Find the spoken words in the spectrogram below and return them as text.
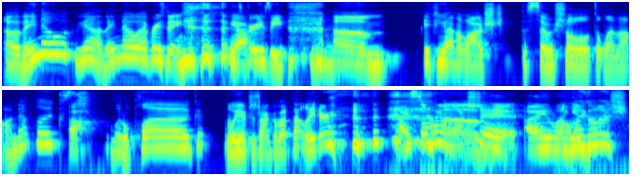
Oh, they know. Yeah, they know everything. it's yeah. crazy. Mm-hmm. Um, if you haven't watched The Social Dilemma on Netflix, little plug. We have to talk about that later. I still haven't watched um, it. I like. Oh my gosh!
